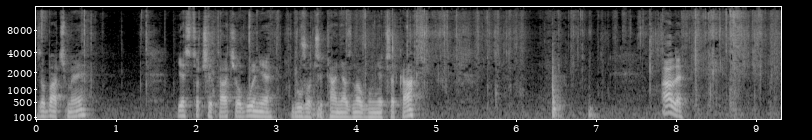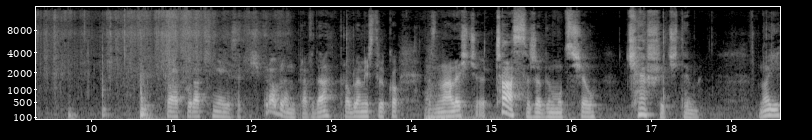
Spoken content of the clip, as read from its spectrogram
zobaczmy. Jest co czytać, ogólnie dużo czytania znowu nie czeka. Ale to akurat nie jest jakiś problem, prawda? Problem jest tylko znaleźć czas, żeby móc się cieszyć tym. No i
